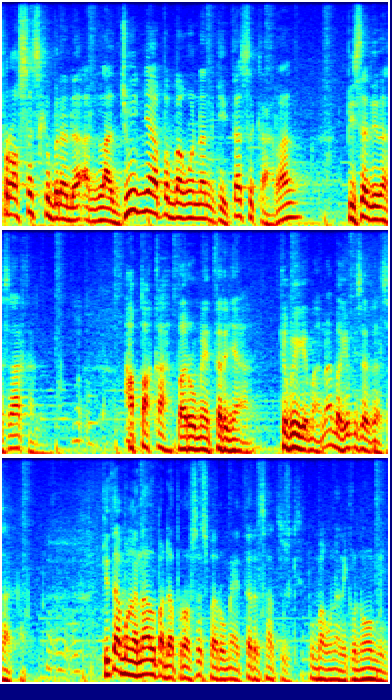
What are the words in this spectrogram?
proses keberadaan lajunya pembangunan kita sekarang bisa dirasakan. Apakah barometernya bagaimana? Bagaimana bisa dirasakan? Kita mengenal pada proses barometer satu pembangunan ekonomi.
